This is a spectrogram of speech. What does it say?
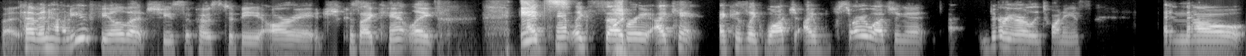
But Kevin, how do you feel that she's supposed to be our age? Because I can't like It's I can't like separate. I can't because like watch. I started watching it very early twenties, and now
